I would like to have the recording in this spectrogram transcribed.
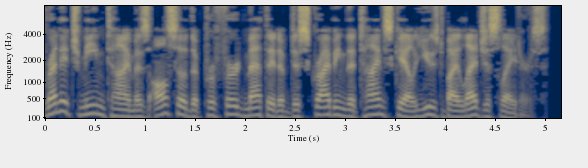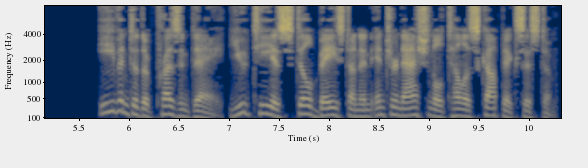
Greenwich Mean Time is also the preferred method of describing the timescale used by legislators. Even to the present day, UT is still based on an international telescopic system.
